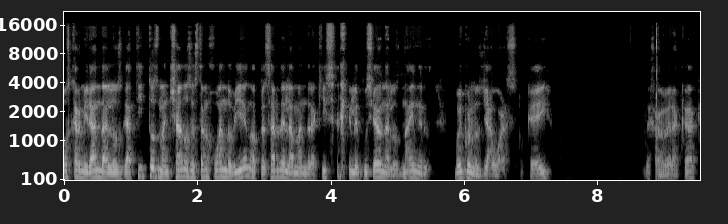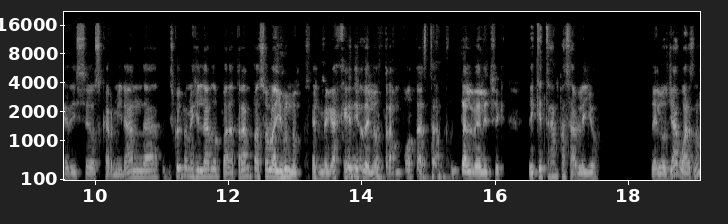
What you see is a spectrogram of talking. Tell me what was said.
Oscar Miranda, ¿los gatitos manchados están jugando bien o a pesar de la mandraquiza que le pusieron a los Niners? Voy con los Jaguars, ok. Déjame ver acá, ¿qué dice Oscar Miranda? Discúlpame, Gildardo, para trampa solo hay uno, el megagenio de los trampotas, tal Belichick. ¿De qué trampas hablé yo? De los Jaguars, ¿no?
